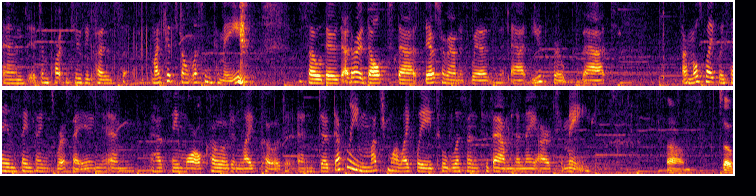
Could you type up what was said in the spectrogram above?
and it's important too because my kids don't listen to me. so there's other adults that they're surrounded with at youth group that are most likely saying the same things we're saying and has the same moral code and life code and they're definitely much more likely to listen to them than they are to me. Um, so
